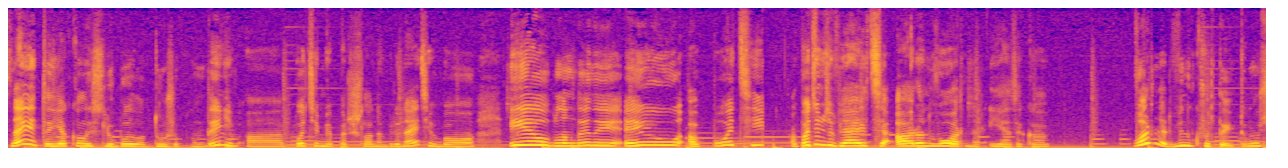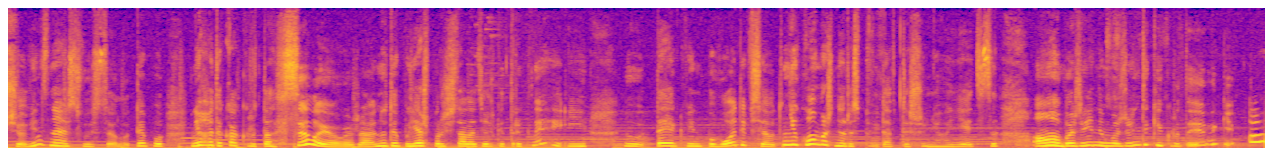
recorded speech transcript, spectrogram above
Знаєте, я колись любила дуже блондинів, а потім я перейшла на брюнетів, бо іу, блондини, іу, а потім. А потім з'являється Аарон Ворнер, і я така. Ворнер він крутий, тому що він знає свою силу. Типу, в нього така крута сила, я вважаю. Ну, типу, я ж прочитала тільки три книги, і ну, те, як він поводився, от нікому ж не розповідав те, що в нього є. Це а, боже, я не можу, він такий крутий, такий. А,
